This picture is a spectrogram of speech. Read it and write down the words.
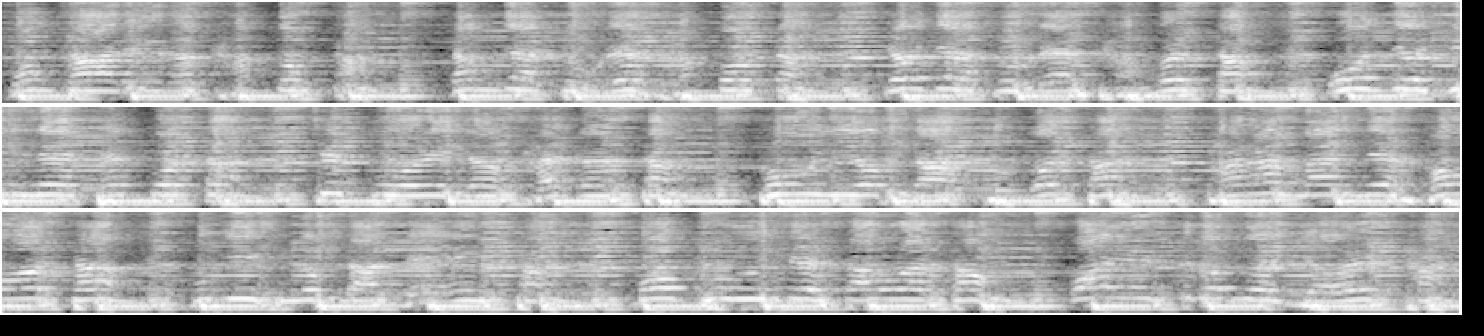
봉살에는 감동다. 남자 술에 삼보다. 여자 술에 삼을다. 온전신에 대포다. 집뿌리는 갈근다. 돈이 없다. 그것다. 바람만 내 허었다. 부기신 없다. 냉탕. 못 푸는데 싸우라탕 와일 끝없는 열탕.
